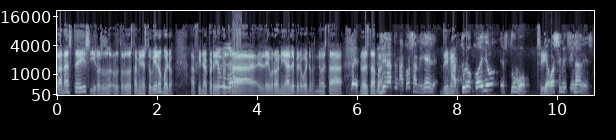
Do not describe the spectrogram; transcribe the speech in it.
ganasteis y los, los, otros dos también estuvieron. Bueno, al final perdió contra Lebron y Ale, pero bueno, no está, no está mal. Fíjate una cosa, Miguel. Dime. Arturo Coello estuvo, llegó a semifinales.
